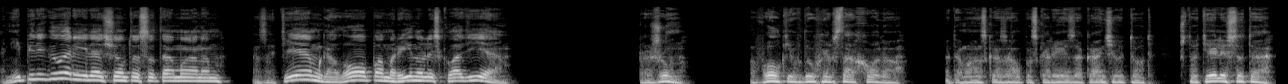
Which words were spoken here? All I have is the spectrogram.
Они переговорили о чем-то с атаманом, а затем галопом ринулись к ладье. «Прожун, волки в двух верстах ходу!» Атаман сказал поскорее заканчивать тут. «Что телешься-то?»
